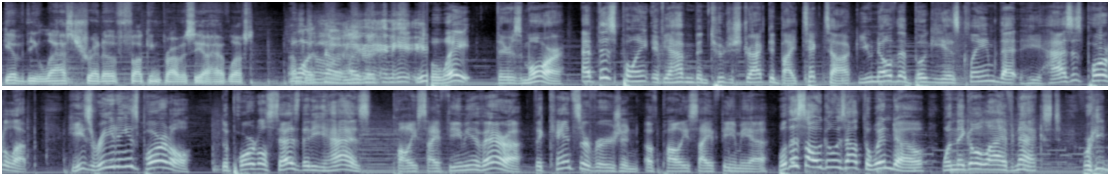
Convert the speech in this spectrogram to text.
give the last shred of fucking privacy I have left. I'm Well, no, I- and he, he, But wait, there's more. At this point, if you haven't been too distracted by TikTok, you know that Boogie has claimed that he has his portal up. He's reading his portal. The portal says that he has polycythemia vera, the cancer version of polycythemia. Well, this all goes out the window when they go live next, where he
